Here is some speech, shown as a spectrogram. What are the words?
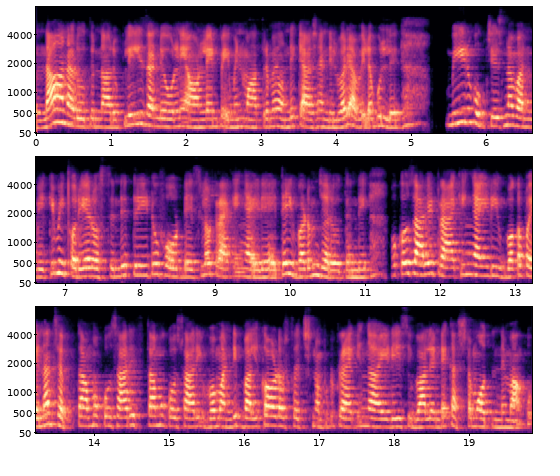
ఉందా అని అడుగుతున్నారు. ప్లీజ్ అండి ఓన్లీ ఆన్లైన్ పేమెంట్ మాత్రమే ఉంది. క్యాష్ ఆన్ డెలివరీ అవైలబుల్ లేదు. మీరు బుక్ చేసిన వన్ వీక్కి మీ కొరియర్ వస్తుంది. త్రీ టు ఫోర్ డేస్లో ట్రాకింగ్ ఐడి అయితే ఇవ్వడం జరుగుతుంది. ఒక్కోసారి ట్రాకింగ్ ఐడి ఇవ్వకపోయినా చెప్తాము. ఒక్కోసారి ఇస్తాము ఒక్కోసారి ఇవ్వమండి. బల్క్ ఆర్డర్స్ వచ్చినప్పుడు ట్రాకింగ్ ఐడీస్ ఇవ్వాలంటే కష్టమవుతుంది మాకు.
